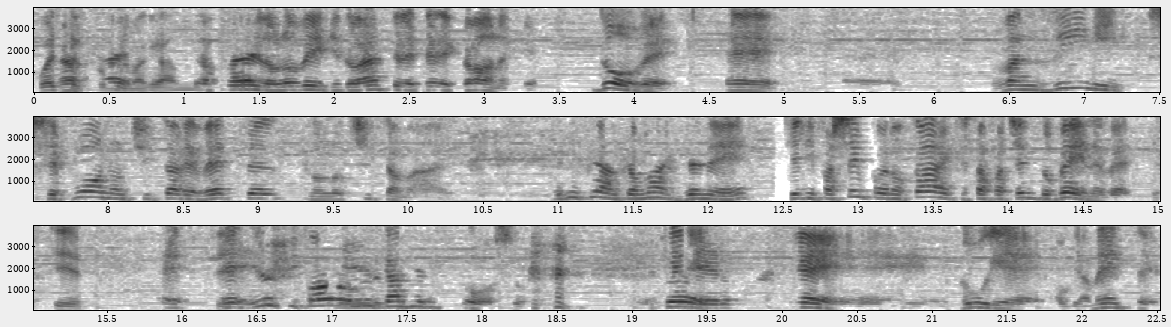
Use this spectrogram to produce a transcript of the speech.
questo Raffaello, è il problema grande Raffaello lo vedi durante le telecronache dove eh, eh, Vanzini se può non citare Vettel non lo cita mai e di fianco a Marc Genet che gli fa sempre notare che sta facendo bene Vettel. Sì. E, sì. e lui si prova lui cambia discorso. Perché, perché lui è ovviamente,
